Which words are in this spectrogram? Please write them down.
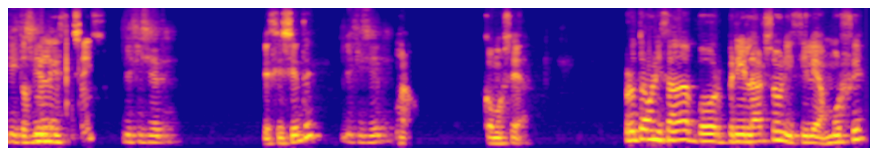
17. 2016, 17. 17, 17. como sea. Protagonizada por Brie Larson y Cillian Murphy.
